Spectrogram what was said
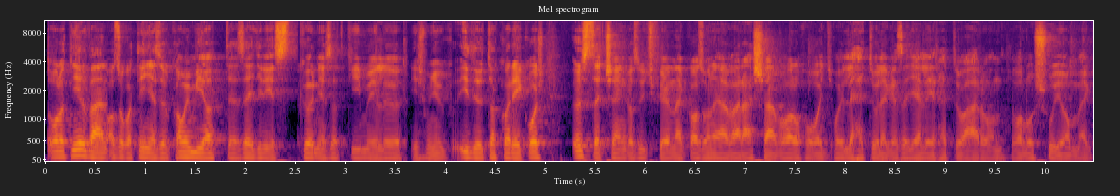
Ott nyilván azok a tényezők, ami miatt ez egyrészt környezetkímélő és mondjuk időtakarékos, összecseng az ügyfélnek azon elvárásával, hogy, hogy lehetőleg ez egy elérhető áron valósuljon meg.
